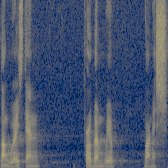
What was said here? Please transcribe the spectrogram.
language, then problem will vanish.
